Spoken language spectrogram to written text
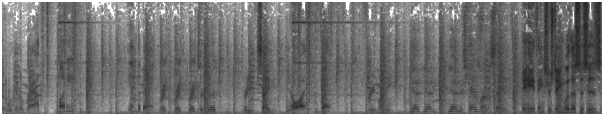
But we're going to wrap Money in the bank. rate, rate, rates are good, pretty exciting. You know why? Why? Free money. You, you, you understand what I'm saying? Hey, hey, thanks for staying with us. This is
